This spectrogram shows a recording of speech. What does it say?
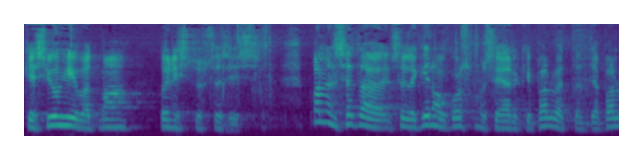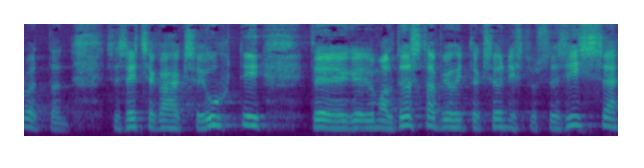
kes juhivad maa õnnistuste sisse. ma olen seda selle kino kosmose järgi palvetanud ja palvetanud, see seitse-kaheksa juhti, jumal tõstab, juhitakse õnnistuste sisse,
